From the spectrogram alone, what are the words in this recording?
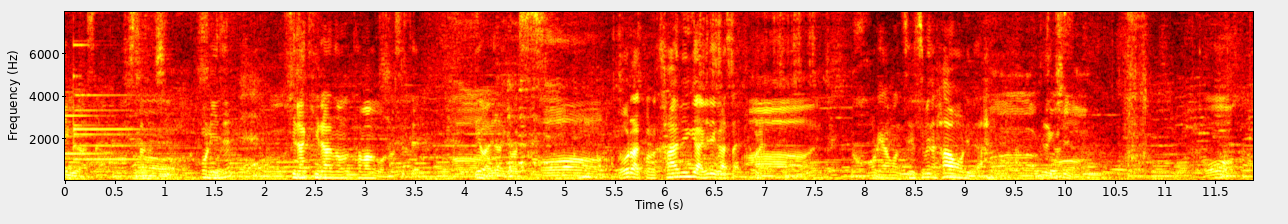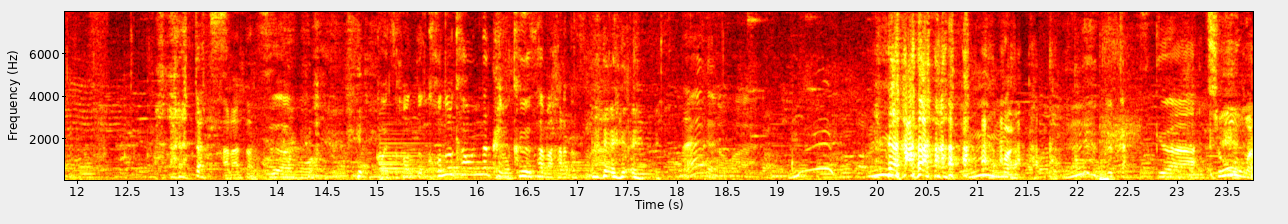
見てください。下のここにねキラキラの卵を乗せて。ではいただきます。ほらこの辛み具合見てください。これ。これはもう絶妙なハーモニーだ。い。ただきます腹立つ。腹立つ。わもうこいつ本当この顔になっても食う様腹立つな何やねんお前。うん。うまいムカつくわ超うま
